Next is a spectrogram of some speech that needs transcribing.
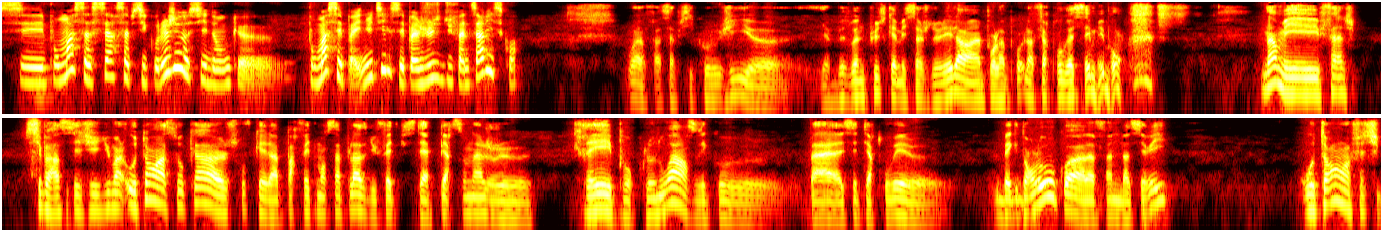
C'est, pour moi, ça sert sa psychologie aussi, donc euh, pour moi, c'est pas inutile, c'est pas juste du fan service, quoi. ouais, enfin sa psychologie, il y a besoin de plus qu'un message de Léla hein, pour la, la faire progresser, mais bon. non, mais enfin, je sais pas, j'ai du mal. Autant Ahsoka, euh, je trouve qu'elle a parfaitement sa place du fait que c'était un personnage euh, créé pour Clone Wars et que euh, bah, elle s'était retrouvée euh, le bec dans l'eau quoi à la fin de la série. Autant, je-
